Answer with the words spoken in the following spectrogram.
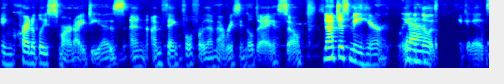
incredibly smart ideas. And I'm thankful for them every single day. So it's not just me here, even yeah. though it's like it is.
